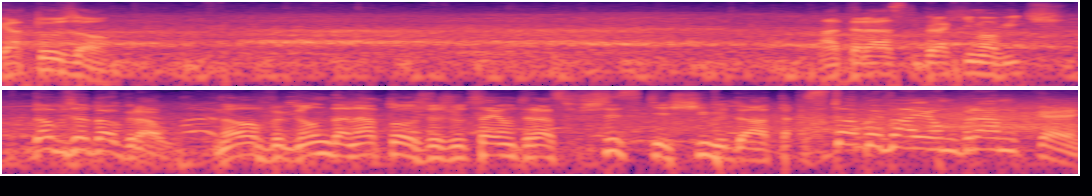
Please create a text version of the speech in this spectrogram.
Gattuso. A teraz Ibrahimowicz. Dobrze dograł. No, wygląda na to, że rzucają teraz wszystkie siły do ataku. Zdobywają bramkę.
